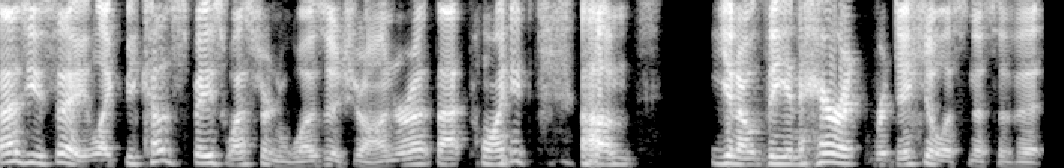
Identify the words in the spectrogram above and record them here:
as you say like because space western was a genre at that point um you know the inherent ridiculousness of it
